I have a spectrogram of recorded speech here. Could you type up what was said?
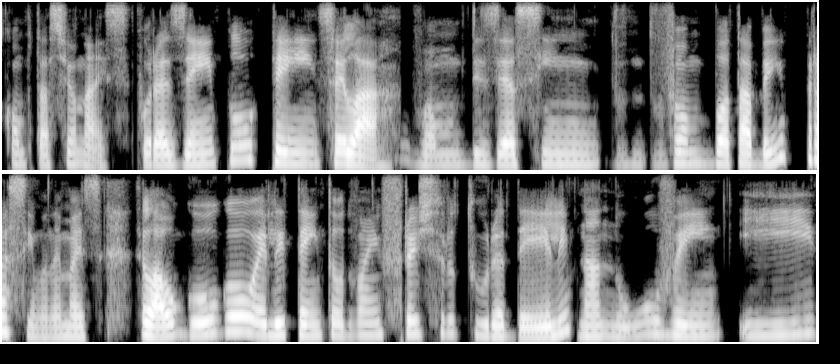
computacionais. Por exemplo, tem, sei lá, vamos dizer assim, vamos botar bem para cima, né? Mas, sei lá, o Google, ele tem toda uma infraestrutura dele na nuvem e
